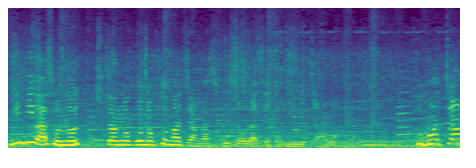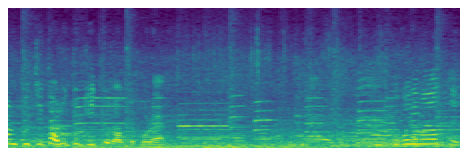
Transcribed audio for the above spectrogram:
ミミはその下の子のクマちゃんが好きそうだけどミミちゃんは。クマちゃんプチタルトキットだってこれ。ここで迷ってる。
